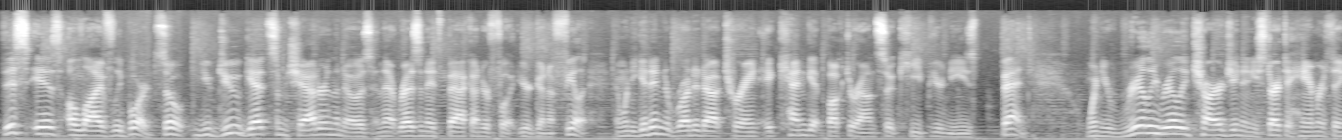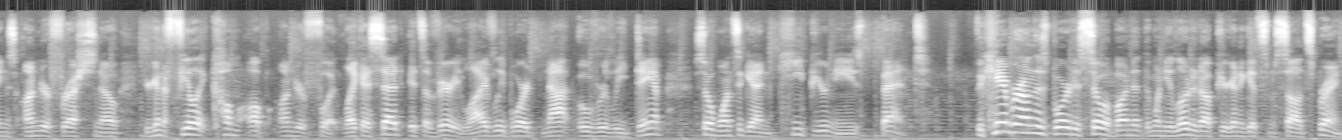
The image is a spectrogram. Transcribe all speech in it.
This is a lively board. So you do get some chatter in the nose and that resonates back underfoot. You're gonna feel it. And when you get into rutted out terrain, it can get bucked around, so keep your knees bent. When you're really, really charging and you start to hammer things under fresh snow, you're gonna feel it come up underfoot. Like I said, it's a very lively board, not overly damp, so once again, keep your knees bent. The camber on this board is so abundant that when you load it up, you're gonna get some solid spring.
